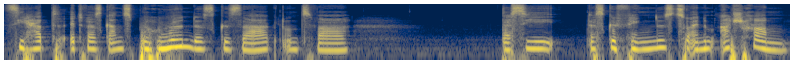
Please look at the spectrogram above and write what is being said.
sie hat etwas ganz Berührendes gesagt, und zwar, dass sie das Gefängnis zu einem Ashram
